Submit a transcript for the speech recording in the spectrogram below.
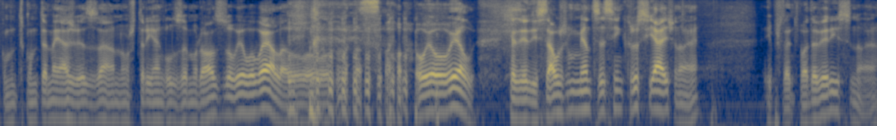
como, como também às vezes há nos triângulos amorosos, ou eu ou ela, ou, ou, ou eu ou ele. Quer dizer, isso há uns momentos assim cruciais, não é? E portanto pode haver isso, não é?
